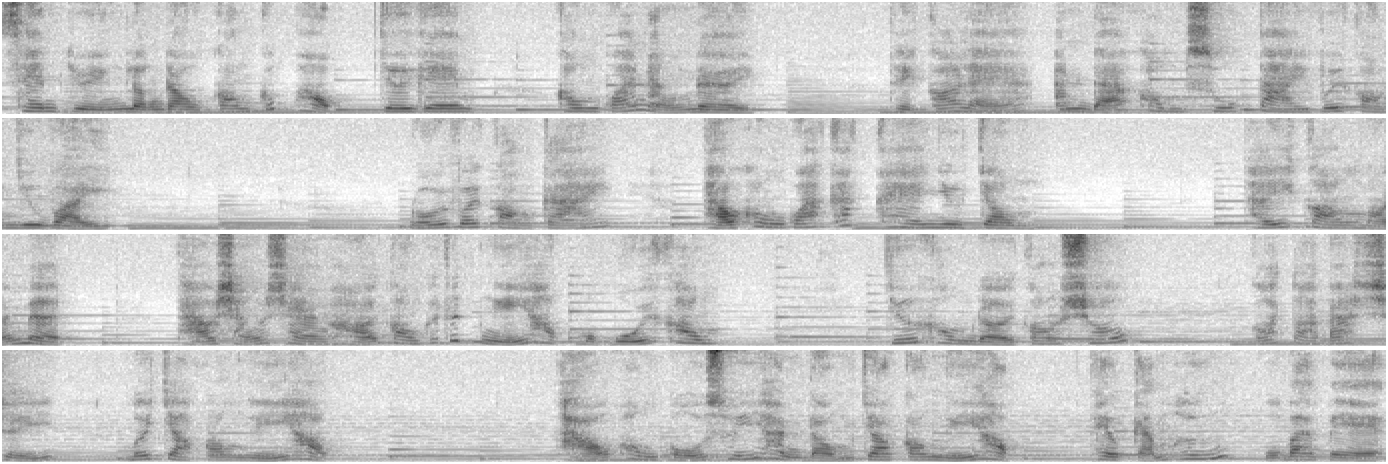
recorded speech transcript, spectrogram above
xem chuyện lần đầu con cúp học chơi game không quá nặng nề, thì có lẽ anh đã không xuống tay với con như vậy đối với con cái. Thảo không quá khắc khe như chồng. Thấy con mỏi mệt, thảo sẵn sàng hỏi con có thích nghỉ học một buổi không? Chứ không đợi con sốt, có toa bác sĩ mới cho con nghỉ học. Thảo không cổ suý hành động cho con nghỉ học theo cảm hứng của ba mẹ.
